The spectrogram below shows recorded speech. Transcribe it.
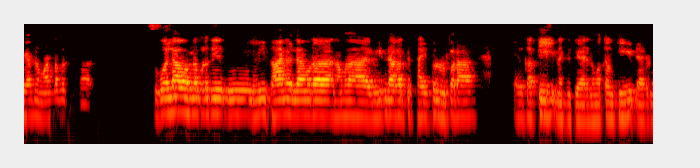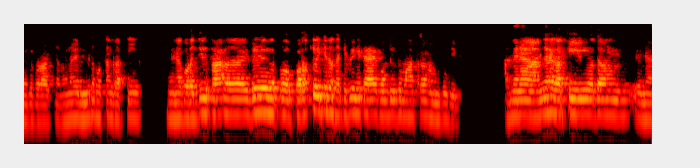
ചേട്ടന് മണ്ഡലം സുഖമില്ലാതെ വന്നപ്പോഴത്തേക്ക് ഈ സാധനം എല്ലാം കൂടെ നമ്മളെ വീടിനകത്ത് സൈക്കിൾ ഉൾപ്പെടെ കത്തി നശിച്ചായിരുന്നു മൊത്തം തീയിട്ടായിരുന്നു ഒരു പ്രാവശ്യം. അങ്ങനെ വീട് മൊത്തം കത്തി. അങ്ങനെ കുറച്ച് ഇത് ഇപ്പോൾ പുറത്ത് വെച്ചിട്ട് സർട്ടിഫിക്കറ്റ് ആയതുകൊണ്ട് ഇത് മാത്രമേ നമുക്ക് ചെയ്യൂ അങ്ങനെ അങ്ങനെ കത്തി മൊത്തം പിന്നെ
